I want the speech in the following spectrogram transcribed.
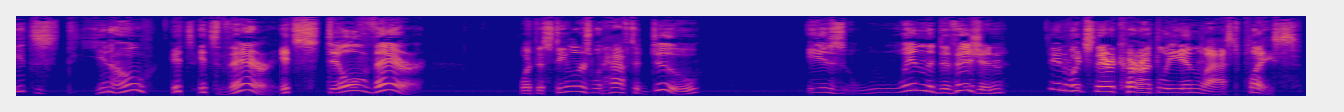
it's you know, it's it's there. It's still there. What the Steelers would have to do is win the division in which they're currently in last place.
